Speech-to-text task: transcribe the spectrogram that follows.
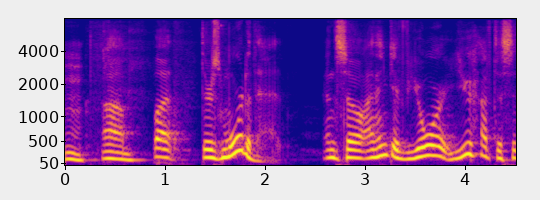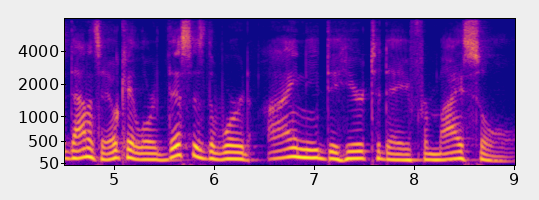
Mm. Um, but there's more to that. And so I think if you're you have to sit down and say, okay, Lord, this is the word I need to hear today for my soul.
